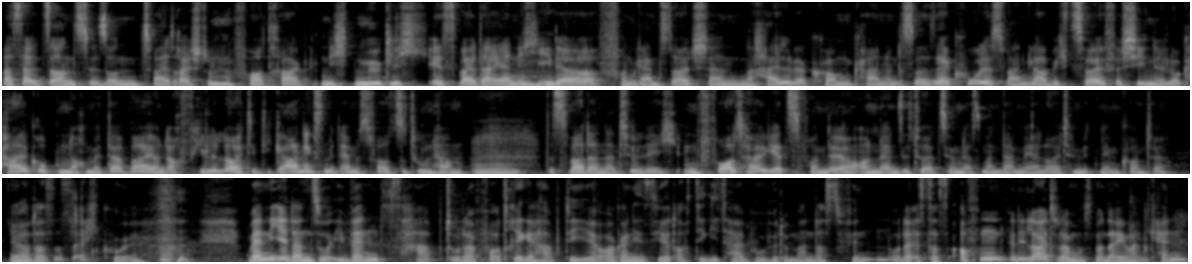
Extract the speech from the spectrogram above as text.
was halt sonst für so einen zwei, drei Stunden Vortrag nicht möglich ist, weil da ja nicht mhm. jeder von ganz Deutschland nach Heidelberg kommen kann. Und das war sehr cool. Es waren, glaube ich, zwölf verschiedene Lokalgruppen noch mit dabei und auch viele Leute, die gar nichts mit MSV zu tun haben. Mhm. Das war dann natürlich ein Vorteil jetzt von der Online-Situation, dass man da mehr Leute mitnehmen konnte. Ja, das ist echt cool. Ja. Wenn ihr dann so Events Events habt oder Vorträge habt, die ihr organisiert, auch digital, wo würde man das finden? Oder ist das offen für die Leute oder muss man da jemanden kennen?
